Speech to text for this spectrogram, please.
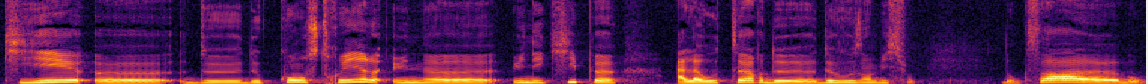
qui est euh, de, de, construire une, une équipe à la hauteur de, de vos ambitions. Donc ça, bon,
